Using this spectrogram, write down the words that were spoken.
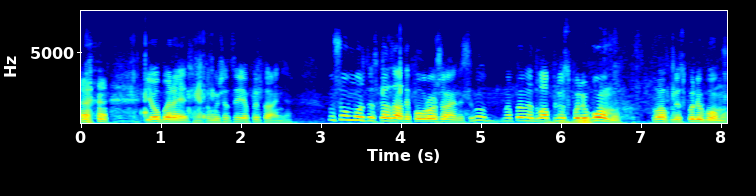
і обережні, тому що це є питання. Ну що ви можете сказати по врожайності? Ну, напевне, 2 плюс по-любому. 2 плюс по-любому.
